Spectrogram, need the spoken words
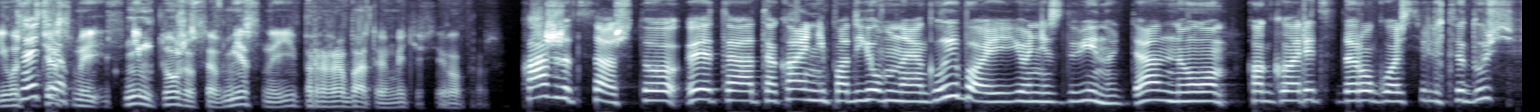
И вот Знаете, сейчас мы с ним тоже совместно и прорабатываем эти все вопросы. Кажется, что это такая неподъемная глыба, ее не сдвинуть, да, но, как говорится, дорогу осилит идущий.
